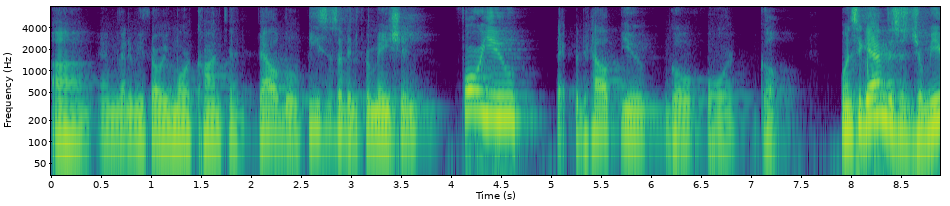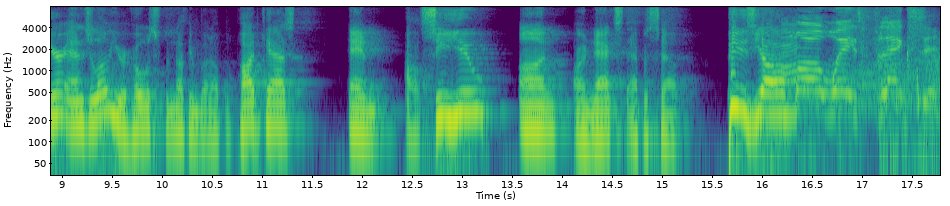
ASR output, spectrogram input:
Um, I'm going to be throwing more content, valuable pieces of information for you that could help you go for goal. Once again, this is Jamir Angelo, your host for Nothing But Apple a podcast, and I'll see you on our next episode. Peace, y'all. I'm always flexing.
